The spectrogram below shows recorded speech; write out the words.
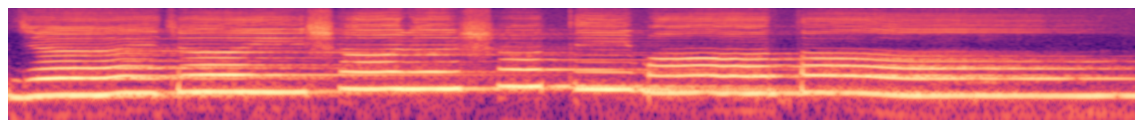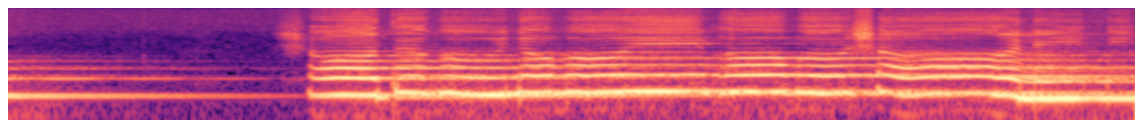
জয় জয় সরস্বতী মাতা। সদ্গুণ বৈভবশালিনী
